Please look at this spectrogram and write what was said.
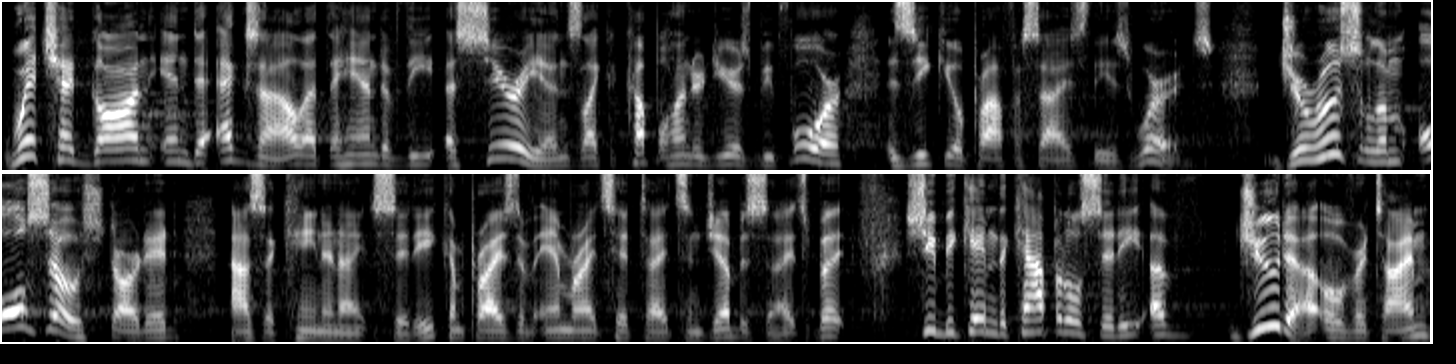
which had gone into exile at the hand of the Assyrians like a couple hundred years before Ezekiel prophesied these words. Jerusalem also started as a Canaanite city comprised of Amorites, Hittites, and Jebusites, but she became the capital city of Judah over time,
